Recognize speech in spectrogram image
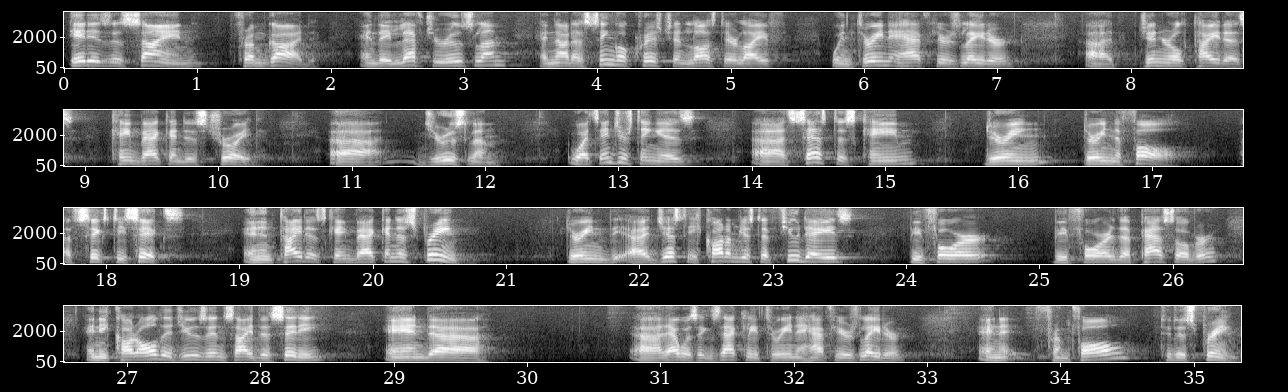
it is a sign from God. And they left Jerusalem, and not a single Christian lost their life when three and a half years later, uh, General Titus came back and destroyed uh, Jerusalem. What's interesting is uh, Cestius came during, during the fall of 66, and then Titus came back in the spring. During the, uh, just, he caught him just a few days before, before the Passover, and he caught all the Jews inside the city, and uh, uh, that was exactly three and a half years later, and it, from fall to the spring.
